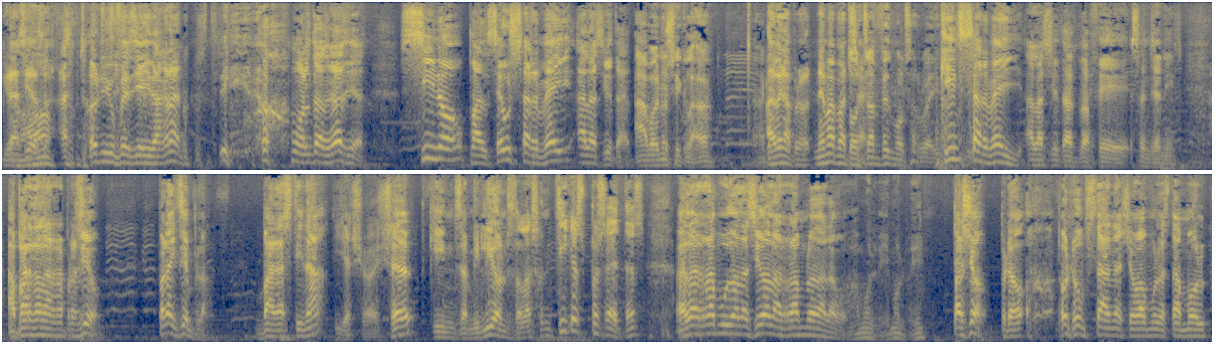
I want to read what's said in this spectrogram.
gràcies No. a Antoni Ufes Lleida Gran, no, moltes gràcies, sinó pel seu servei a la ciutat. Ah, bueno, sí, clar. A veure, però anem a pensar. Tots han fet molt servei. Quin servei a la ciutat va fer Sant Genís? A part de la repressió. Per exemple, va destinar, i això és cert, 15 milions de les antigues pessetes a la remodelació de la Rambla d'Aragó. Ah, molt bé, molt bé. Per això, però, però no obstant, això va molestar molt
